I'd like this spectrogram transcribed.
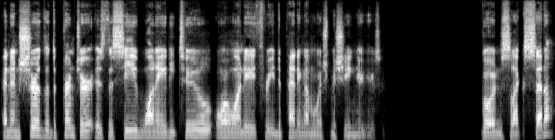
and ensure that the printer is the C182 or 183, depending on which machine you're using. Go ahead and select setup.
